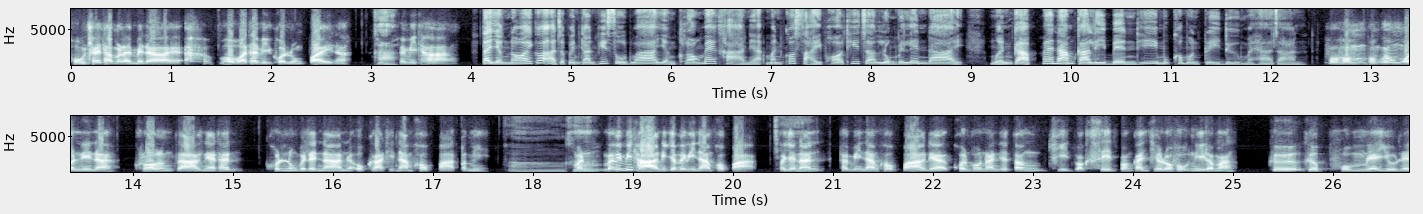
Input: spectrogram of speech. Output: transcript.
คงใช้ทำอะไรไม่ได้ เพราะว่าถ้ามีคนลงไปนะค่ะไม่มีทาง แต่อย่างน้อยก็อาจจะเป็นการพิสูจน์ว่าอย่างคลองแม่ข่าเนี่ยมันก็ใสพอที่จะลงไปเล่นได้ เหมือนกับแม่น้ำกาลีเบนที่มุขมนตรีดื่มไหมฮะอาจารย์ ผมผมผมก็กังวลนี้นะคลองต่างๆเนี่ยถ้าคนลงไปเล่นน้ำเนี่ยโอกาสที่น้ำเข้าปากก็มีอ๋อค่ะมันมันไม่มีทางที่จะไม่มีน้ำเข้าปาก เพราะฉะนั้นถ้ามีน้ำเข้าปากเนี่ยคนพวกนั้นจะต้องฉีดวัคซีนป้องกันเชื้อโรคพวกนี้แล้วมั้งคือคือผมเนี่ยอยู่ใน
